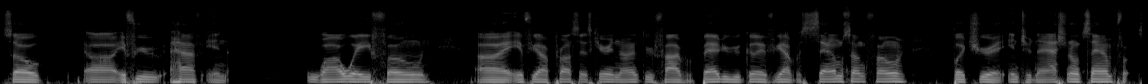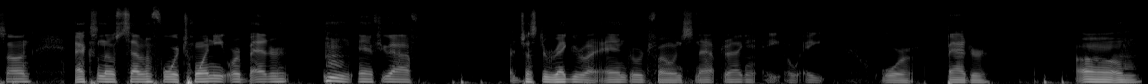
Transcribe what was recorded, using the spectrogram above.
So, uh, if you have an Huawei phone, uh, if you have processor Kirin 935 or better, you're good. If you have a Samsung phone, but you're an international Samsung, Exynos 7420 or better. and if you have just a regular Android phone, Snapdragon 808 or better. Um,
